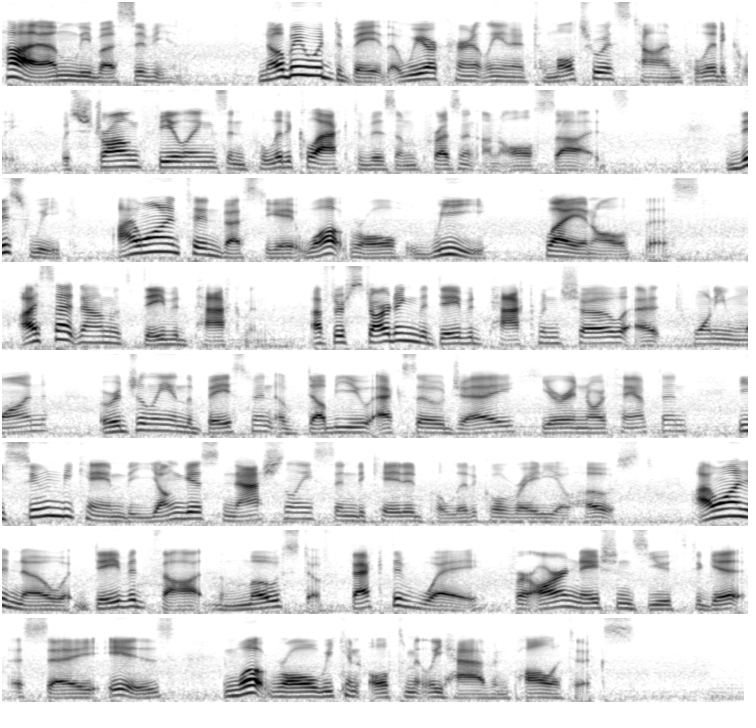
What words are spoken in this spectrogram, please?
Hi, I'm Levi Sivian. Nobody would debate that we are currently in a tumultuous time politically, with strong feelings and political activism present on all sides. This week, I wanted to investigate what role we play in all of this. I sat down with David Pakman. After starting the David Pakman Show at 21, originally in the basement of WXOJ here in Northampton, he soon became the youngest nationally syndicated political radio host. I wanted to know what David thought the most effective way for our nation's youth to get a say is and what role we can ultimately have in politics.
